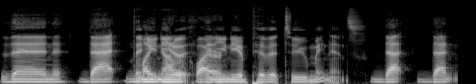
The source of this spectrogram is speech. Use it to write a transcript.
then that then might not a, require. Then you need a pivot to maintenance. That that,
